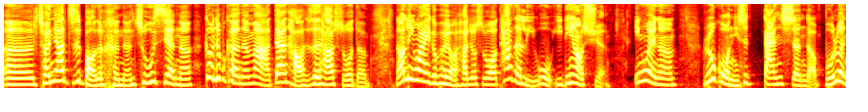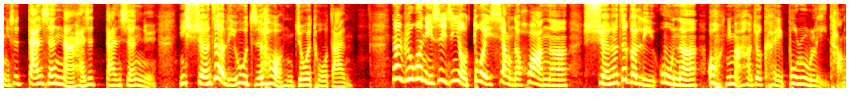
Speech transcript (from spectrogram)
呃，传家之宝的可能出现呢？根本就不可能嘛！但好，这是他说的。然后另外一个朋友他就说，他的礼物一定要选。因为呢，如果你是单身的，不论你是单身男还是单身女，你选了这个礼物之后，你就会脱单。那如果你是已经有对象的话呢，选了这个礼物呢，哦，你马上就可以步入礼堂。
